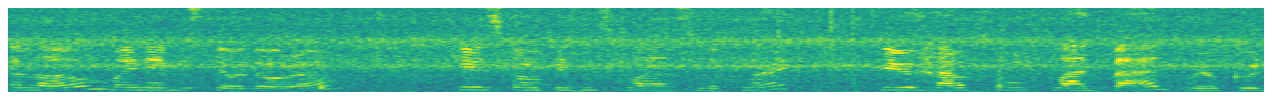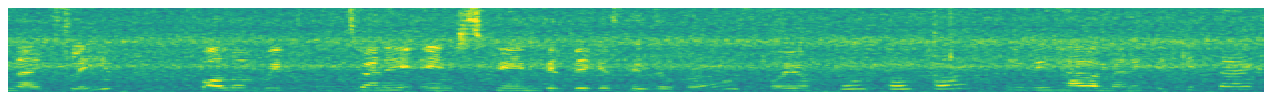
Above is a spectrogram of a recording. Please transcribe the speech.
Hello, my name is Theodora. Here's how business class look like. You have full flat bed for your good night's sleep, followed with 20-inch screen, the biggest in the world. For your full comfort, you will have amenity kit bags,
